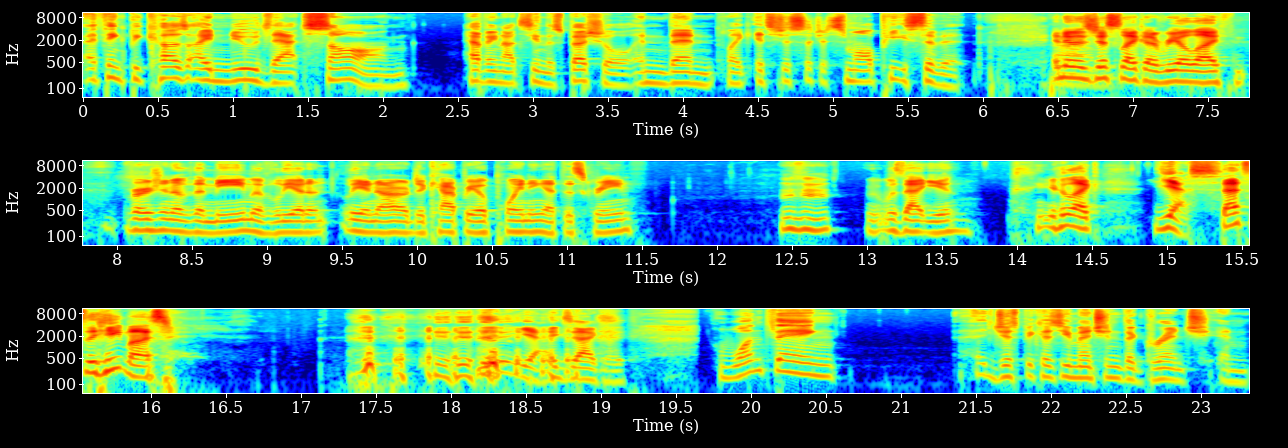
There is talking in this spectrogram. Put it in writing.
I think because I knew that song, having not seen the special, and then like it's just such a small piece of it. And it was just like a real life version of the meme of Leo- Leonardo DiCaprio pointing at the screen. Mm-hmm. Was that you? You're like, Yes. that's the Heat Miser. yeah, exactly. One thing, just because you mentioned the Grinch, and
